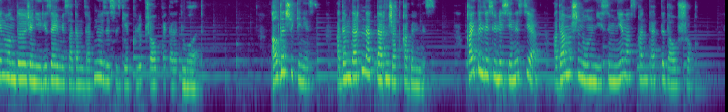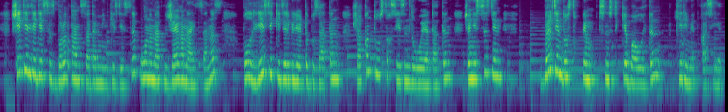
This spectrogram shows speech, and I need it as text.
ең мұңды және риза емес адамдардың өзі сізге күліп жауап қайтаратын болады. Алтыншы кеңес. Адамдардың аттарын жатқа біліңіз. Қай тілде сөйлессеңіз де адам үшін оның есімінен асқан тәтті дауыс жоқ. Шет елде де сіз бұрын таныс адаммен кездесіп оның атын жай ғана айтсаңыз бұл лезде кедергілерді бұзатын жақын туыстық сезімді оятатын және сізден бірден достық пен түсіністікке баулитын керемет қасиет.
